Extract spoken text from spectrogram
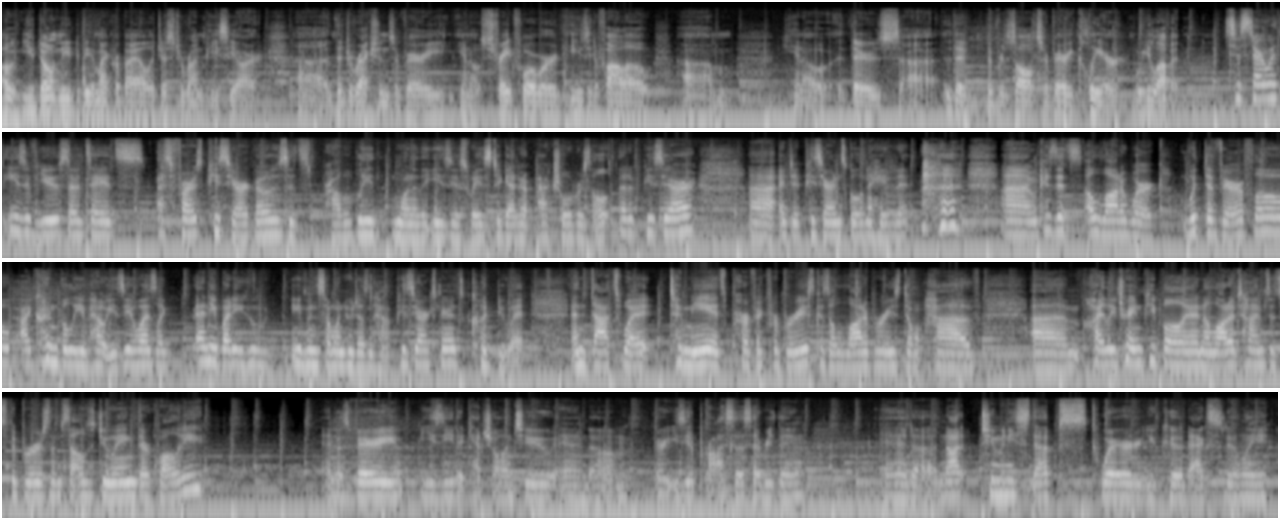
Oh, you don't need to be a microbiologist to run PCR. Uh, the directions are very, you know, straightforward, easy to follow. Um, you know, there's uh, the the results are very clear. We love it. To start with ease of use, I would say it's, as far as PCR goes, it's probably one of the easiest ways to get an actual result out of PCR. Uh, I did PCR in school and I hated it because um, it's a lot of work. With the Veriflow, I couldn't believe how easy it was. Like anybody who, even someone who doesn't have PCR experience could do it. And that's what, to me, it's perfect for breweries because a lot of breweries don't have um, highly trained people and a lot of times it's the brewers themselves doing their quality and it was very easy to catch on to and um, very easy to process everything. And uh, not too many steps to where you could accidentally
